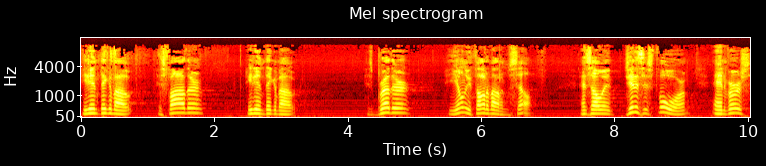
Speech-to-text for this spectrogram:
He didn't think about his father. He didn't think about his brother. He only thought about himself. And so in Genesis 4 and verse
